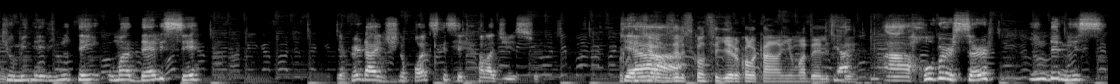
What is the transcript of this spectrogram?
que o Mineirinho tem uma DLC. E é verdade, a gente não pode esquecer de falar disso. Que Que é a, eles conseguiram colocar em uma DLC? que é a Hover Surf in the Mist.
